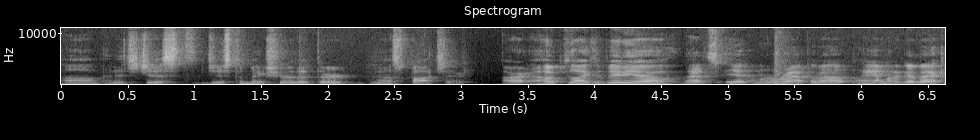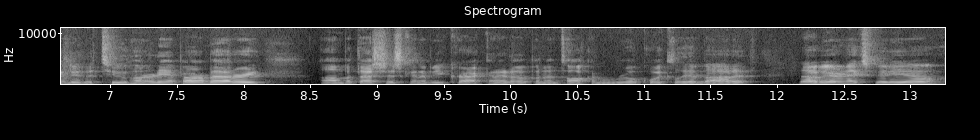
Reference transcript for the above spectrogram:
Um, and it's just, just to make sure that they're, you know, spot checked. All right, I hope you liked the video. That's it. I'm going to wrap it up. I am going to go back and do the 200 amp hour battery, um, but that's just going to be cracking it open and talking real quickly about it. That'll be our next video.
